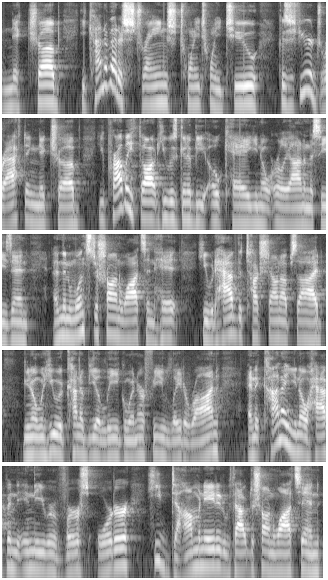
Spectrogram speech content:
Nick Chubb. He kind of had a strange 2022 because if you were drafting Nick Chubb, you probably thought he was going to be okay, you know, early on in the season. And then once Deshaun Watson hit, he would have the touchdown upside, you know, when he would kind of be a league winner for you later on. And it kind of, you know, happened in the reverse order. He dominated without Deshaun Watson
